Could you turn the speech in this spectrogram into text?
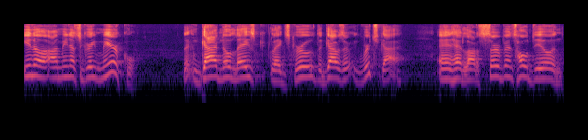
You know, I mean, that's a great miracle. God, no legs legs grew. The guy was a rich guy, and had a lot of servants, whole deal, and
